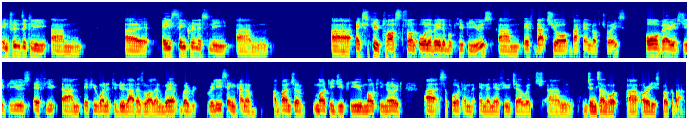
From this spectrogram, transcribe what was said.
intrinsically um, uh, asynchronously um, uh, execute tasks on all available QPUs um, if that's your backend of choice, or various GPUs if you um, if you wanted to do that as well. And we're we're re releasing kind of a bunch of multi GPU, multi node uh, support in the, in the near future, which um, Jinsung uh, already spoke about.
